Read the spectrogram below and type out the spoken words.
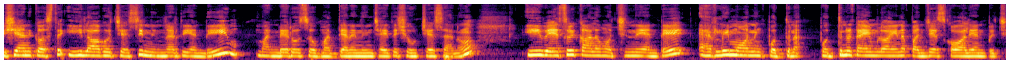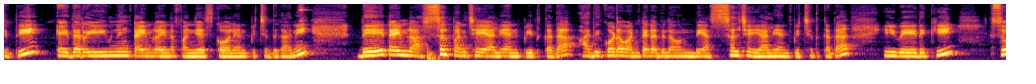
విషయానికి వస్తే ఈ లాగ్ వచ్చేసి నిన్నటిది అండి. మండే రోజు మధ్యాహ్నం నుంచి అయితే షూట్ చేశాను. ఈ వేసవి కాలం వచ్చింది అంటే ఎర్లీ మార్నింగ్ పొద్దున పొద్దున టైంలో అయినా పని చేసుకోవాలి అనిపించింది ఏదర్ ఈవినింగ్ టైంలో అయినా పని చేసుకోవాలి అనిపించింది కానీ డే టైంలో అస్సలు పని చేయాలి అనిపించదు కదా. అది కూడా వంటగదిలో ఉండి అస్సలు చేయాలి అనిపించదు కదా ఈ వేడికి. సో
